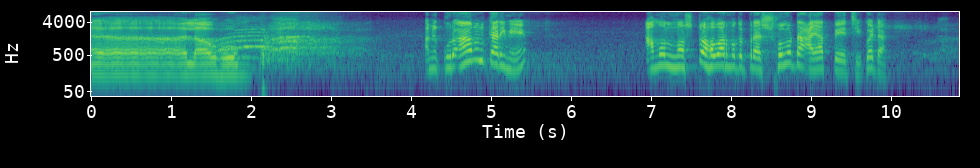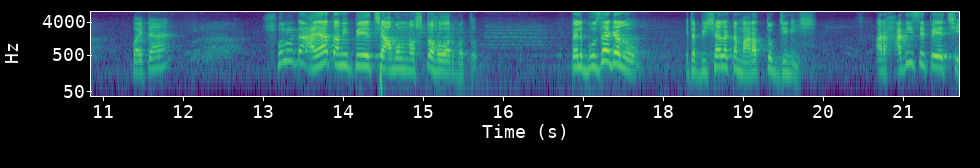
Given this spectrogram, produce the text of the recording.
أعمالهم আমি কুরআনুল কারিমে আমল নষ্ট হওয়ার মতো প্রায় ষোলোটা আয়াত পেয়েছি কয়টা কয়টা ষোলোটা আয়াত আমি পেয়েছি আমল নষ্ট হওয়ার মতো তাহলে বোঝা গেল এটা বিশাল একটা মারাত্মক জিনিস আর হাদিসে পেয়েছি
